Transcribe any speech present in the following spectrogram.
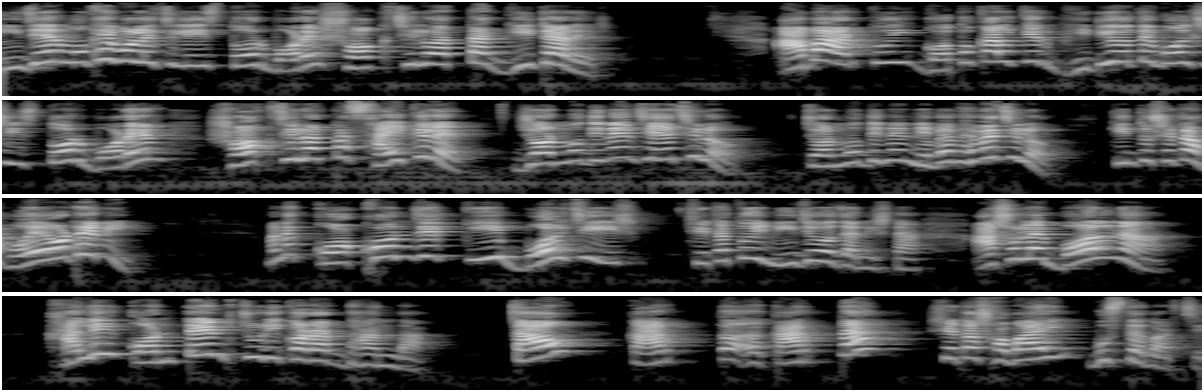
নিজের মুখে বলেছিলিস, তোর বরের শখ ছিল একটা গিটারের আবার তুই গতকালকের ভিডিওতে বলছিস, তোর বরের শখ ছিল একটা সাইকেলের। জন্মদিনে চেয়েছিল, জন্মদিনে নেবে ভেবেছিল, কিন্তু সেটা হয়ে ওঠেনি। মানে কখন যে কি বলছিস, সেটা তুই নিজেও জানিস না। আসলে বল না, খালি কন্টেন্ট চুরি করার ধান্দা। তাও কার কারটা সেটা সবাই বুঝতে পারছে।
